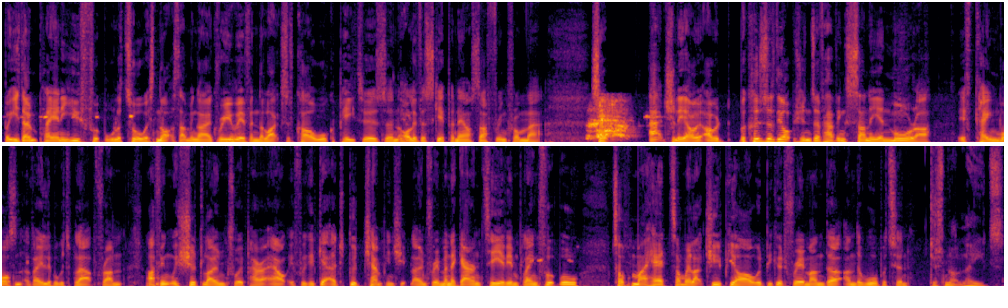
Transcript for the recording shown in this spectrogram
but you don't play any youth football at all, it's not something I agree with. And the likes of Kyle Walker Peters and yeah. Oliver Skipp are now suffering from that. So actually, I, I, would because of the options of having Sonny and Moura. If Kane wasn't available to play up front, I think we should loan Troy Parrott out if we could get a good championship loan for him and a guarantee of him playing football. Top of my head, somewhere like QPR would be good for him under under Warburton. Just not Leeds.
